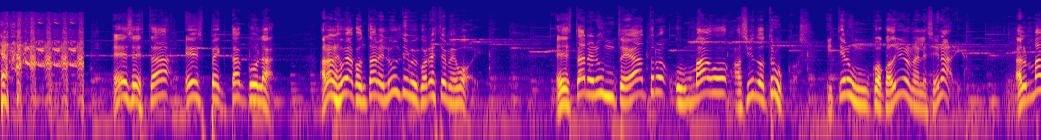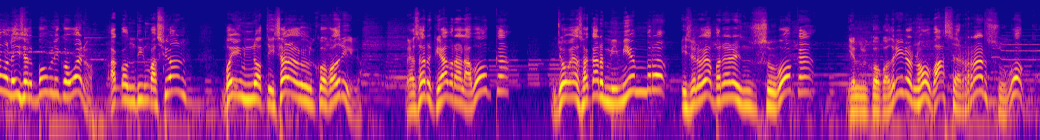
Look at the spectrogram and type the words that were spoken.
Ese está espectacular. Ahora les voy a contar el último y con este me voy. Están en un teatro un mago haciendo trucos y tiene un cocodrilo en el escenario. Al mago le dice al público, bueno, a continuación voy a hipnotizar al cocodrilo. Voy a hacer que abra la boca, yo voy a sacar mi miembro y se lo voy a poner en su boca y el cocodrilo no va a cerrar su boca.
